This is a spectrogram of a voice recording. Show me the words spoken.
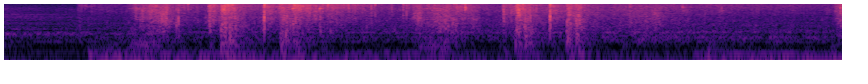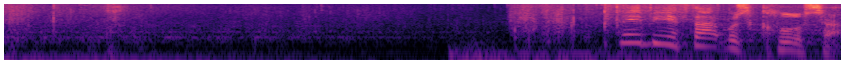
Maybe if that was closer.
